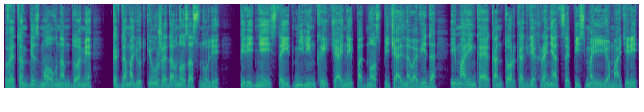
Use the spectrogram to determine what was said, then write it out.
в этом безмолвном доме, когда малютки уже давно заснули. Перед ней стоит миленький чайный поднос печального вида и маленькая конторка, где хранятся письма ее матери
